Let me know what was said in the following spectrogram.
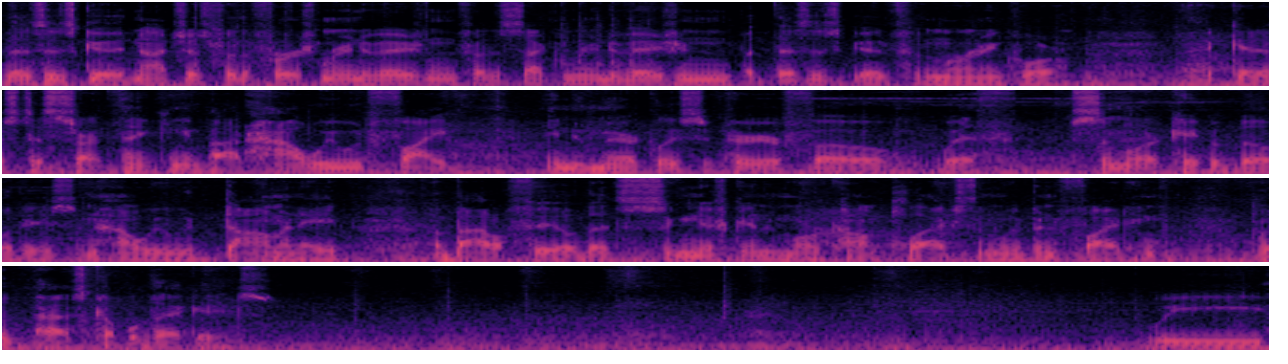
this is good not just for the 1st Marine Division, for the 2nd Marine Division, but this is good for the Marine Corps. That get us to start thinking about how we would fight a numerically superior foe with similar capabilities and how we would dominate a battlefield that's significant and more complex than we've been fighting for the past couple decades. We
